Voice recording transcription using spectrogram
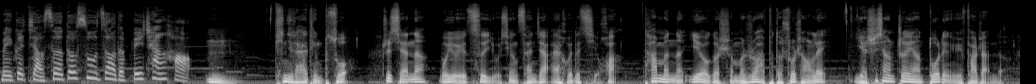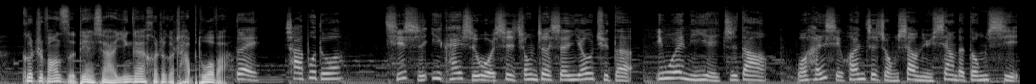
每个角色都塑造的非常好。嗯，听起来还挺不错。之前呢，我有一次有幸参加爱回的企划，他们呢也有个什么 rap 的说唱类，也是像这样多领域发展的。歌之王子殿下应该和这个差不多吧？对，差不多。其实一开始我是冲着声优去的，因为你也知道，我很喜欢这种少女向的东西，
